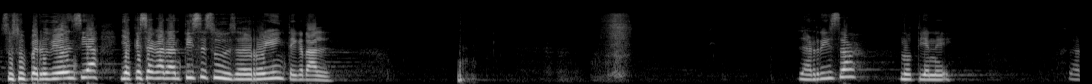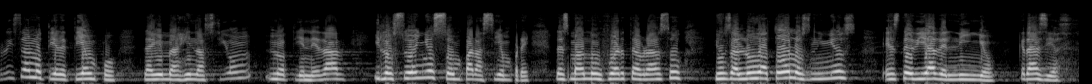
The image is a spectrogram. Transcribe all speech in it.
su supervivencia y a que se garantice su desarrollo integral. La risa no tiene la risa no tiene tiempo, la imaginación no tiene edad y los sueños son para siempre. Les mando un fuerte abrazo y un saludo a todos los niños este Día del Niño. Gracias.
